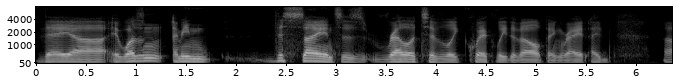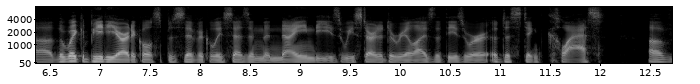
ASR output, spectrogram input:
They uh it wasn't I mean this science is relatively quickly developing, right? I uh, the Wikipedia article specifically says in the 90s we started to realize that these were a distinct class of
